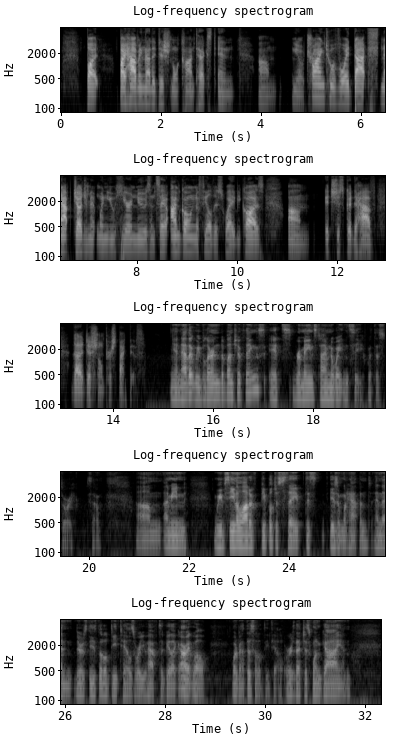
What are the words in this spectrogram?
But by having that additional context and um, you know, trying to avoid that snap judgment when you hear news and say, I'm going to feel this way because um, it's just good to have that additional perspective. Yeah, now that we've learned a bunch of things, it remains time to wait and see with this story. So, um, I mean, we've seen a lot of people just say this isn't what happened, and then there's these little details where you have to be like, all right, well, what about this little detail, or is that just one guy? And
